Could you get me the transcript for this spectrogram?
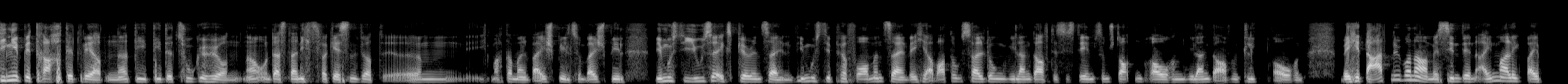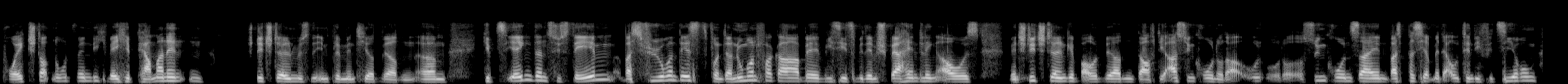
Dinge betrachtet werden, ne, die, die dazugehören ne, und dass da nichts vergessen wird. Ähm, ich mache da mal ein Beispiel. Zum Beispiel, wie muss die User Experience sein? Wie muss die Performance sein? Welche Erwartungshaltung? Wie lange darf das System zum Starten brauchen? Wie lange darf ein Klick brauchen? Welche Datenübernahme sind denn einmalig bei Projektstart notwendig? Welche permanenten Schnittstellen müssen implementiert werden. Ähm, Gibt es irgendein System, was führend ist von der Nummernvergabe? Wie sieht es mit dem Sperrhandling aus? Wenn Schnittstellen gebaut werden, darf die asynchron oder, oder synchron sein? Was passiert mit der Authentifizierung?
